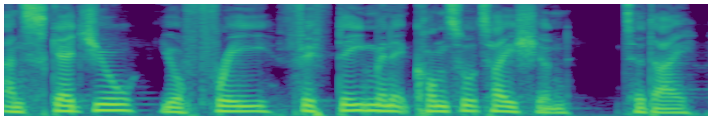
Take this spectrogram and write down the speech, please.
and schedule your free 15 minute consultation today.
